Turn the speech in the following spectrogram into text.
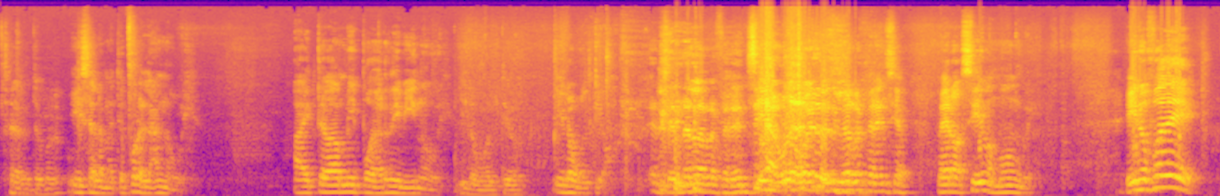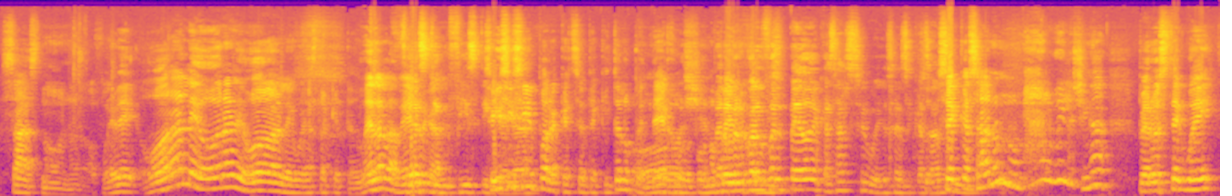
Se la metió por el culo. y se la metió por el ano, güey. Ahí te va mi poder divino, güey. Y lo volteó. Y lo volteó. ¿Entiendes la Sí, referencia? a huevo, es la referencia. Pero así, mamón, güey. Y no fue de sas, no, no, no. Fue de órale, órale, órale, güey, hasta que te duela la verga. Fisting, fisting, sí, sí, sí, para que se te quite lo pendejo, Oh, por no pero, ¿cuál fue el pedo de casarse, güey? O sea, se casaron. Se casaron normal, güey, la chingada. Pero este güey,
